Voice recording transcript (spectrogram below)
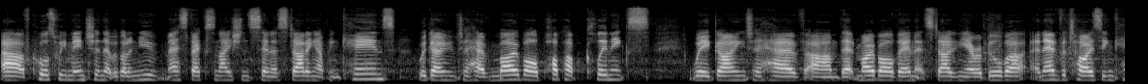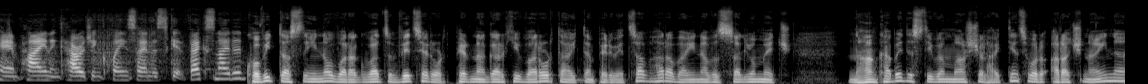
Uh, of course, we mentioned that we've got a new mass vaccination centre starting up in Cairns. We're going to have mobile pop up clinics. We're going to have um, that mobile van that's starting in Yarrabilba, an advertising campaign encouraging Queenslanders to get vaccinated. COVID-19-ով վարակված 6-րդ Փեռնագարքի վարորդը հայտնաբերվեցավ հարավային ավսալյո մեջ։ Նահանգապետը Ստիվեն Մարշալ հայտնեց, որ առաջնայինը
